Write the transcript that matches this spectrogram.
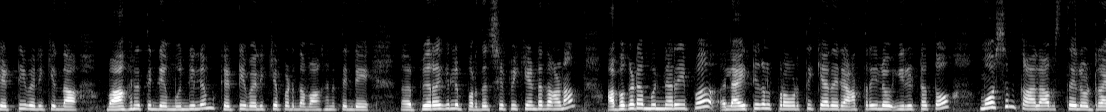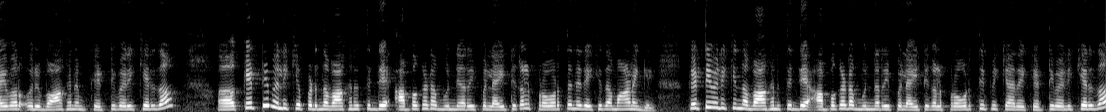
കെട്ടിവലിക്കുന്ന വാഹനത്തിന്റെ മുന്നിലും കെട്ടിവലിക്കപ്പെടുന്ന വാഹനത്തിന്റെ പിറകിലും പ്രദർശിപ്പിക്കേണ്ടതാണ്. അപകട മുന്നറിയിപ്പ് ലൈറ്റുകൾ പ്രവർത്തിക്കാതെ രാത്രിയിലോ ഇരുട്ടത്തോ മോശം കാലാവസ്ഥയിലോ ഡ്രൈവർ ഒരു വാഹനം കെട്ടിവലിക്കരുത്. കെട്ടിവലിക്കപ്പെടുന്ന വാഹനത്തിന്റെ അപകട മുന്നറിയിപ്പ് ലൈറ്റുകൾ പ്രവർത്തനരഹിതമാണെങ്കിൽ കെട്ടിവലിക്കുന്ന വാഹനത്തിന്റെ അപകട മുന്നറിയിപ്പ് ലൈറ്റുകൾ പ്രവർത്തിപ്പിക്കാതെ കെട്ടിവലിക്കരുത്.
